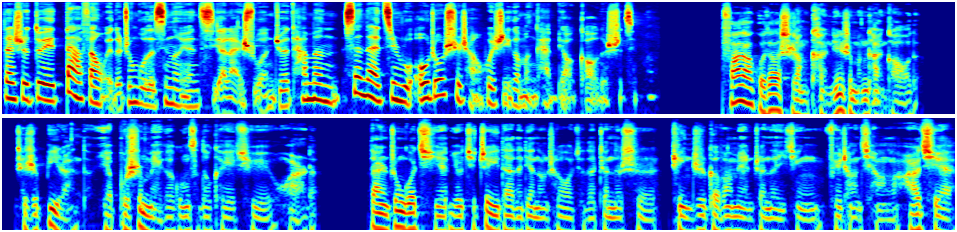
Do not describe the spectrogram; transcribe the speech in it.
但是对大范围的中国的新能源企业来说，你觉得他们现在进入欧洲市场会是一个门槛比较高的事情吗？发达国家的市场肯定是门槛高的，这是必然的，也不是每个公司都可以去玩的。但是中国企业，尤其这一代的电动车，我觉得真的是品质各方面真的已经非常强了。而且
